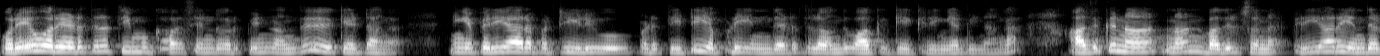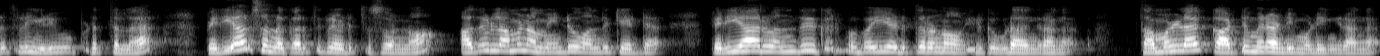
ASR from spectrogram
ஒரே ஒரு இடத்துல திமுகவை சேர்ந்த ஒரு பெண் வந்து கேட்டாங்க நீங்கள் பெரியாரை பற்றி இழிவுபடுத்திட்டு எப்படி இந்த இடத்துல வந்து வாக்கு கேட்குறீங்க அப்படின்னாங்க. அதுக்கு நான் நான் பதில் சொன்னேன். பெரியாரை எந்த இடத்துல இழிவுபடுத்தலை. பெரியார் சொன்ன கருத்துக்களை எடுத்து சொன்னோம். அதுவும் இல்லாமல் நான் மீண்டும் வந்து கேட்டேன். பெரியார் வந்து கற்பப்பையை எடுத்துடணும் இருக்கக்கூடாதுங்கிறாங்க. தமிழில் காட்டுமிராண்டி மொழிங்கிறாங்க.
